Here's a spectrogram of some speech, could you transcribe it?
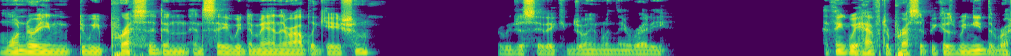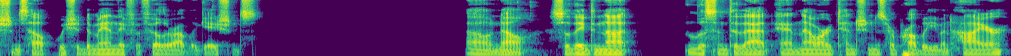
I'm wondering do we press it and, and say we demand their obligation? Or we just say they can join when they're ready? I think we have to press it because we need the Russians' help. We should demand they fulfill their obligations. Oh no. So they did not listen to that, and now our tensions are probably even higher.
